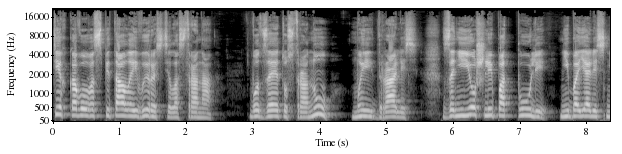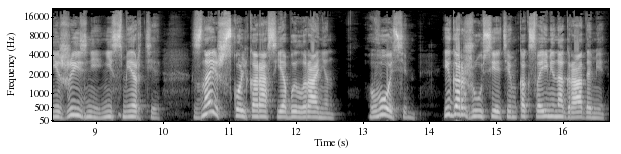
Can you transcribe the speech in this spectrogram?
тех, кого воспитала и вырастила страна. Вот за эту страну мы и дрались. За нее шли под пули, не боялись ни жизни, ни смерти. Знаешь, сколько раз я был ранен? Восемь. И горжусь этим, как своими наградами.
